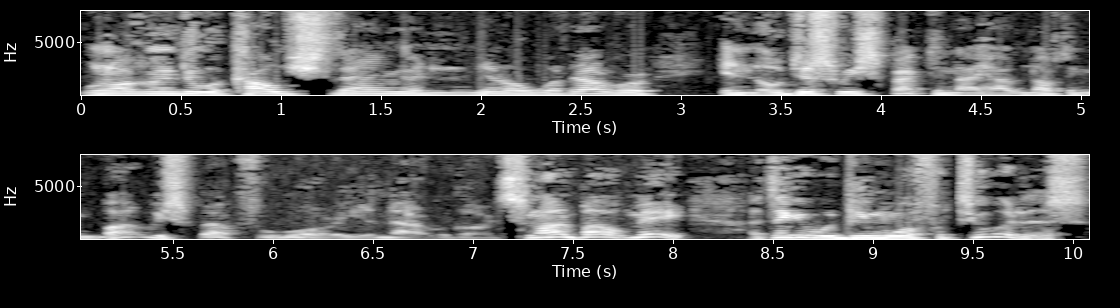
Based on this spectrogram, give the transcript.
We're not going to do a couch thing and, you know, whatever. In no disrespect, and I have nothing but respect for Lori in that regard. It's not about me. I think it would be more fortuitous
